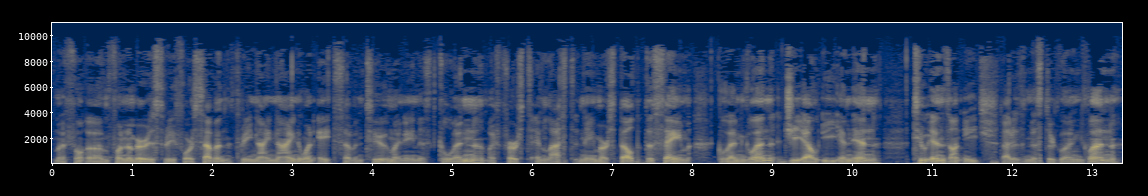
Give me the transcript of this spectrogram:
My phone, um, phone number is 347 399 1872. My name is Glenn. My first and last name are spelled the same Glenn Glenn, G L E N N, two N's on each. That is Mr. Glenn Glenn.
